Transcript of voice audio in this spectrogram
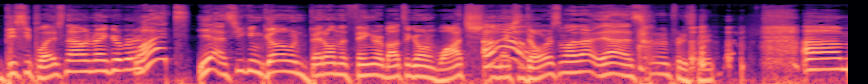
BC Place now in Vancouver? What? Yeah, so you can go and bet on the thing you're about to go and watch Oh. next door or something like that. Yeah, it's pretty sweet. Um,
